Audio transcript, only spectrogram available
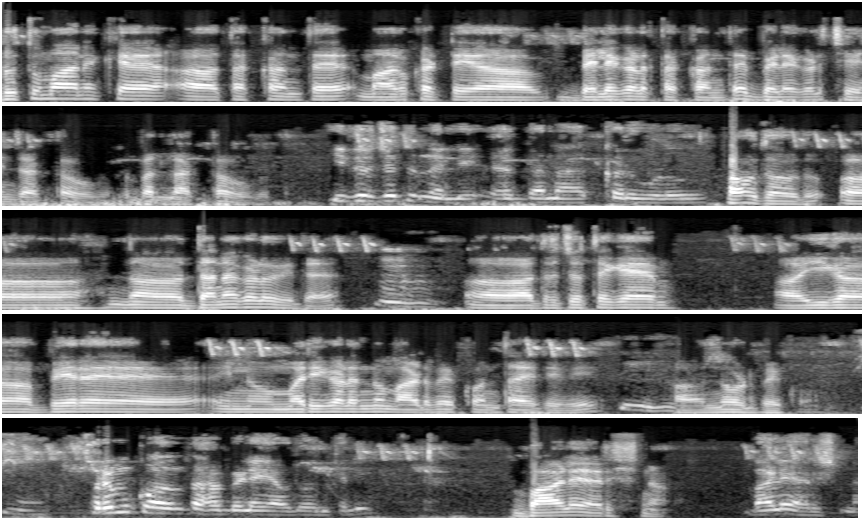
ಋತುಮಾನಕ್ಕೆ ಆ, ತಕ್ಕಂತೆ ಮಾರುಕಟ್ಟೆಯ ಬೆಲೆಗಳ ತಕ್ಕಂತೆ ಬೆಳೆಗಳು ಚೇಂಜ್ ಆಗ್ತಾ ಹೋಗುತ್ತೆ ಬದಲಾಗ್ತಾ ಹೋಗುತ್ತೆ. ಇದ್ರ ಜೊತೆನಲ್ಲಿ ದನ ಕರುಗಳು? ಹೌದೌದು. ಆ, ನ- ದನಗಳು ಇದೆ. ಹ್ಮ್. ಆ, ಅದ್ರ ಜೊತೆಗೆ ಈಗ ಬೇರೆ ಇನ್ನು ಮರಿಗಳನ್ನು ಮಾಡಬೇಕು ಅಂತ ಇದ್ದೀವಿ. ನೋಡಬೇಕು. ಪ್ರಮುಖವಾದಂತಹ ಬೆಳೆ ಯಾವುದು ಅಂತೇಳಿ? ಬಾಳೆ ಅರಿಶಿನ ಬಾಳೆ ಅರಿಶಿನ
